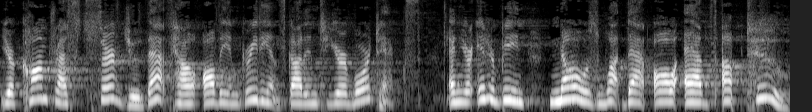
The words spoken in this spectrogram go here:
Your contrast served you. That's how all the ingredients got into your vortex. And your inner being knows what that all adds up to.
